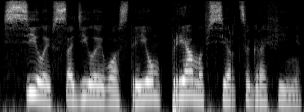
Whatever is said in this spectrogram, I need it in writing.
силой всадила его острием прямо в сердце графини.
